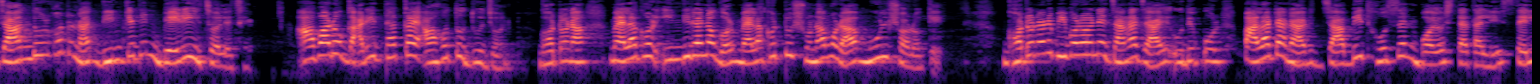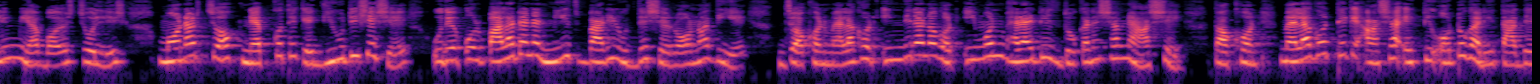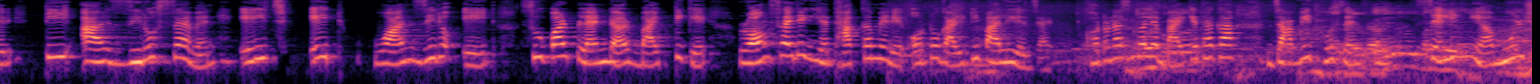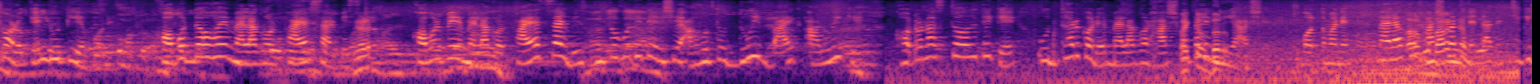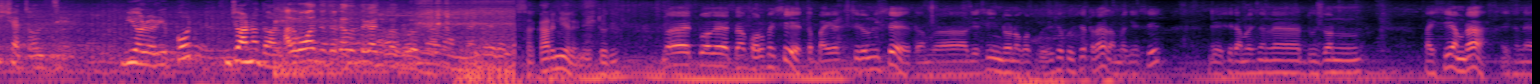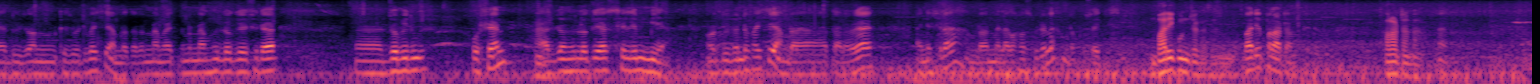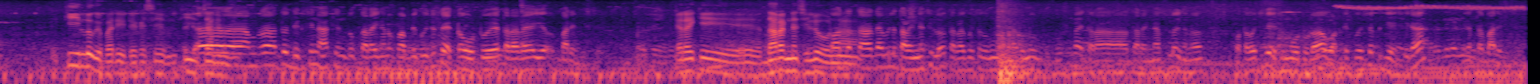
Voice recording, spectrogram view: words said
যান দুর্ঘটনা দিনকে দিন বেড়েই চলেছে। আবারও গাড়ির ধাক্কায় আহত দুজন। ঘটনা মেলাঘর ইন্দিরানগর, মেলাঘর টু সোনামুড়া মূল সড়কে। ঘটনার বিবরণে জানা যায়, উদয়পুর পালাটানার জাবিদ হোসেন বয়স তেতাল্লিশ, সেলিম মিয়া বয়স চল্লিশ, মনার চক নেপকো থেকে ডিউটি শেষে উদয়পুর পালাটানার নিজ বাড়ির উদ্দেশ্যে রওনা দিয়ে যখন মেলাঘর ইন্দিরানগর ইমন ভ্যারাইটিস দোকানের সামনে আসে, তখন মেলাঘর থেকে আসা একটি অটো গাড়ি তাদের T R zero seven H eight one zero eight super splendor বাইকটিকে রং সাইডে গিয়ে ধাক্কা মেরে অটো গাড়িটি পালিয়ে যায়। ঘটনাস্থলে বাইকে থাকা জাবিদ হোসেন ও সেলিম মিয়া মূল সড়কে লুটিয়ে পড়ে। খবর দেওয়া হয় মেলাগড় ফায়ার সার্ভিসকে খবর পেয়ে মেলাগড় ফায়ার সার্ভিস দ্রুতগতিতে এসে আহত দুই বাইক আরোহীকে ঘটনাস্থল থেকে উদ্ধার করে মেলাগড় হাসপাতালে নিয়ে আসে। বর্তমানে মেলাগড় হাসপাতালে তাদের চিকিৎসা চলছে। ব্যুরো রিপোর্ট স্যার কারে নিয়ে এলেন একটু একটু আগে একটা কল পাইছি একটা বাইক অ্যাক্সিডেন্ট হয়েছে তা আমরা গেছি ইন্দ্রনগর পুলিশে কইছে তারা আমরা গেছি গেছি আমরা এখানে দুজন পাইছি আমরা এখানে দুজন ক্যাজুয়ালিটি পাইছি আমরা তার নাম একজনের নাম হইল গিয়ে সেটা জবির হোসেন আরেকজন হইল গিয়া সেলিম মিয়া। আমরা দুজনটা পাইছি আমরা তারা আইনে সেটা আমরা মেলাঘর হসপিটালে আমরা পৌঁছাই দিছি। বাড়ি কোন জায়গাতে বাড়ি পালাটাম থেকে ফালাটানা হ্যাঁ। কি লোকে বাড়ি রেখেছে? কি জানেন? আমরা তো দেখছি না কিন্তু তারা এখানে পাবলিক হইতেছে একটা অটোয়ে তারা বাড়ি দিছে। এরা কি দাঁড়ানো ছিল তারা বলে দাঁড়াই ছিল তারা কইছে তারা কোনো ঘুষ নাই তারা দাঁড়াই না ছিল এখানে কথা কইছে এই সময় অটোটা ওভারটেক করেছে গেছিরা এটা বাড়ি দিছে।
